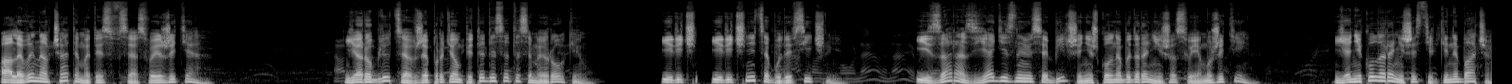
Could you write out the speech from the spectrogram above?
Але ви навчатиметесь все своє життя. Я роблю це вже протягом 57 років. І, річ... і річниця буде в січні. І зараз я дізнаюся більше, ніж коли-небудь раніше в своєму житті. Я ніколи раніше стільки не бачив.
